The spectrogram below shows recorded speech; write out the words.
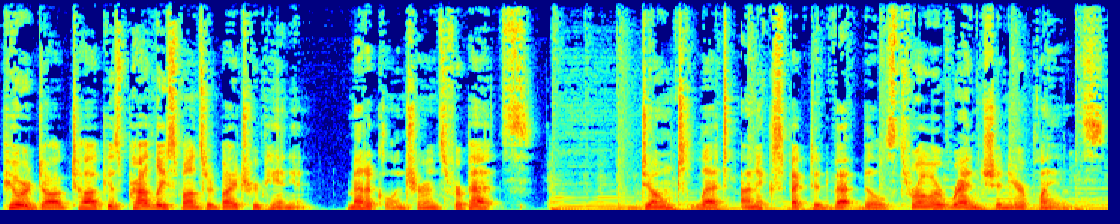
Pure Dog Talk is proudly sponsored by Trupanion, medical insurance for pets. Don't let unexpected vet bills throw a wrench in your plans.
